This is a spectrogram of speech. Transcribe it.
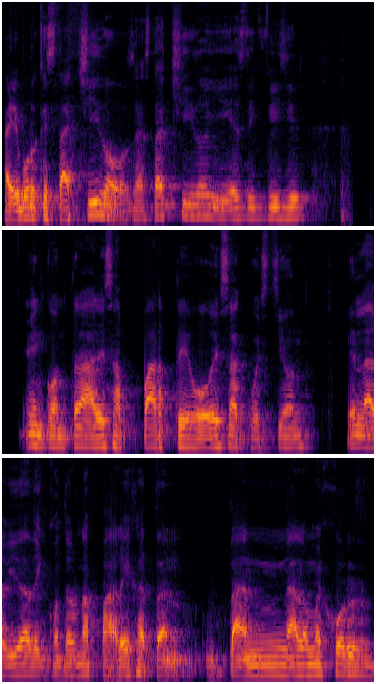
Ahí porque está chido, o sea, está chido y es difícil encontrar esa parte o esa cuestión en la vida de encontrar una pareja tan, tan a lo mejor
